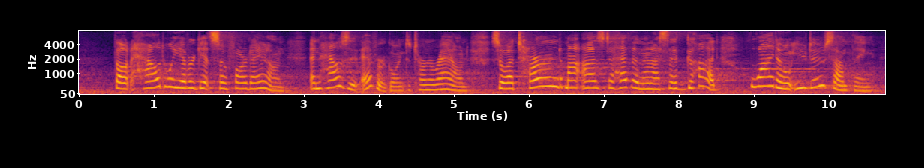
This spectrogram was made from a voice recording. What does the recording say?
thought, how do we ever get so far down? And how's it ever going to turn around? So I turned my eyes to heaven and I said, God, why don't you do something?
